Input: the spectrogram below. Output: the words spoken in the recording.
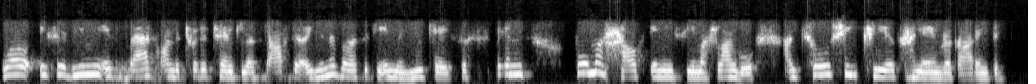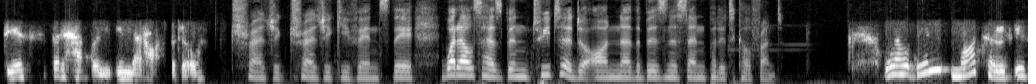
Well, Esidimeni is back on the Twitter trends list after a university in the UK suspends former health MEC Mahlangu until she clears her name regarding the deaths that happened in that hospital tragic, tragic events there. What else has been tweeted on uh, the business and political front? Well, Ben Martins is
